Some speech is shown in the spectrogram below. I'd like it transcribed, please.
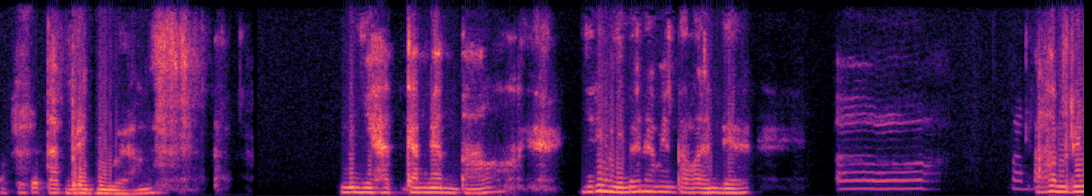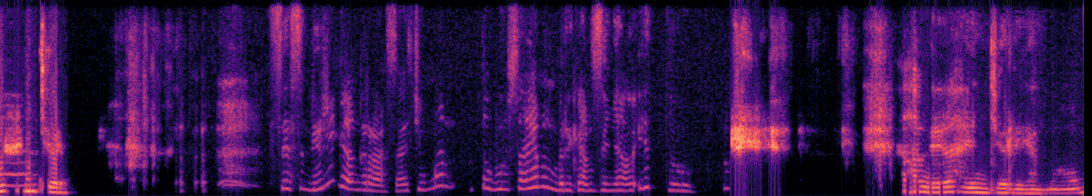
Aku tetap berjuang. Menyehatkan mental. Jadi gimana mental Anda? Tampaknya Alhamdulillah hancur. saya sendiri nggak ngerasa, cuman tubuh saya memberikan sinyal itu. Alhamdulillah hancur ya, Mom.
